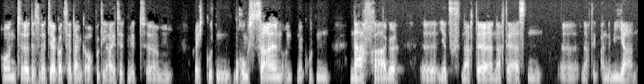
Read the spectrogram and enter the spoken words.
Und äh, das wird ja Gott sei Dank auch begleitet mit ähm, recht guten Buchungszahlen und einer guten Nachfrage äh, jetzt nach der nach der ersten äh, nach den Pandemiejahren.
